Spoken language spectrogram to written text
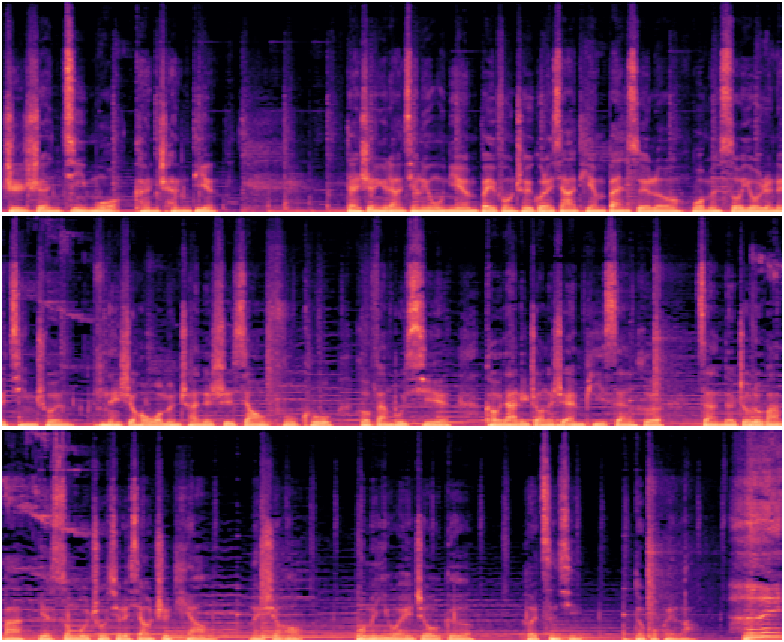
只剩寂寞肯沉淀。诞生于两千零五年，被风吹过的夏天，伴随了我们所有人的青春。那时候，我们穿的是校服裤和帆布鞋，口袋里装的是 MP 三和攒的皱皱巴巴也送不出去的小纸条。那时候，我们以为这首歌和自己都不会老。还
